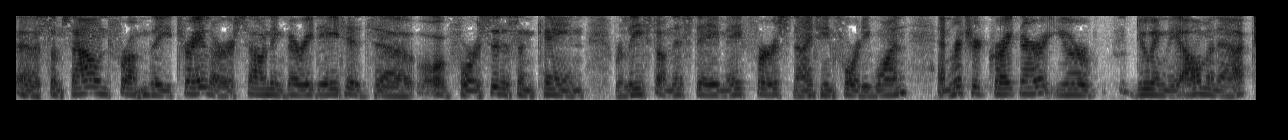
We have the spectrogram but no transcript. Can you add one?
uh, some sound from the trailer, sounding very dated uh, for Citizen Kane, released on this day, May 1st, 1941. And Richard Kreitner, you're doing the almanac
